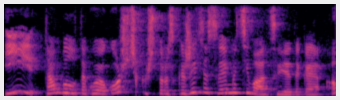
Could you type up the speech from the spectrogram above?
и там было такое окошечко, что расскажите о своей мотивации. Я такая, а,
